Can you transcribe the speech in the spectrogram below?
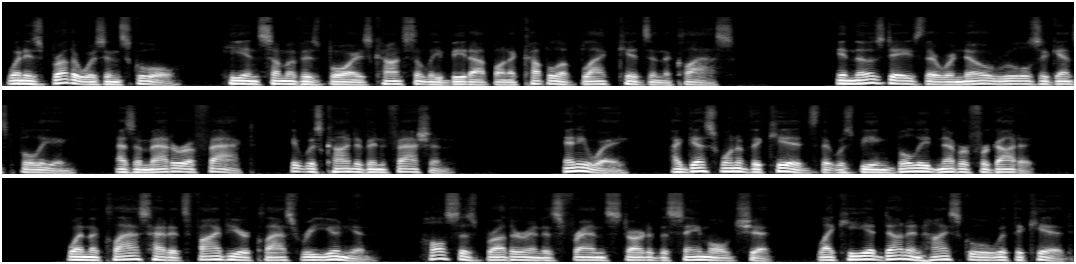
When his brother was in school, he and some of his boys constantly beat up on a couple of black kids in the class. In those days, there were no rules against bullying, as a matter of fact, it was kind of in fashion. Anyway, I guess one of the kids that was being bullied never forgot it. When the class had its five year class reunion, Hulse's brother and his friends started the same old shit, like he had done in high school with the kid.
